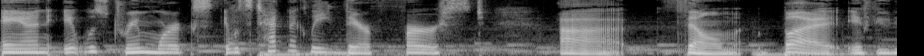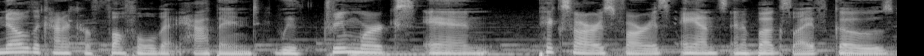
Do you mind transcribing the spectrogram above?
and it was DreamWorks, it was technically their first uh, film, but if you know the kind of kerfuffle that happened with DreamWorks and Pixar as far as Antz and A Bug's Life goes,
